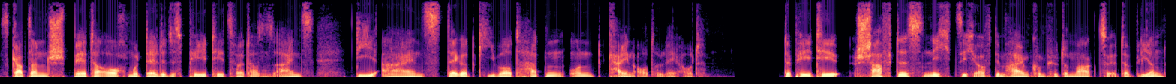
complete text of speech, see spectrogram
Es gab dann später auch Modelle des PET 2001, die ein Staggered Keyboard hatten und kein Auto-Layout. Der PET schafft es nicht, sich auf dem Heimcomputermarkt zu etablieren.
